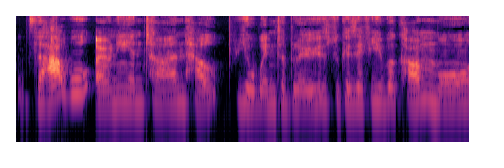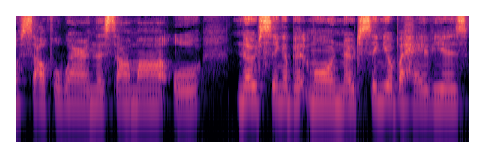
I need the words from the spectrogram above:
that will only in turn help your winter blues because if you become more self aware in the summer or noticing a bit more, noticing your behaviors,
